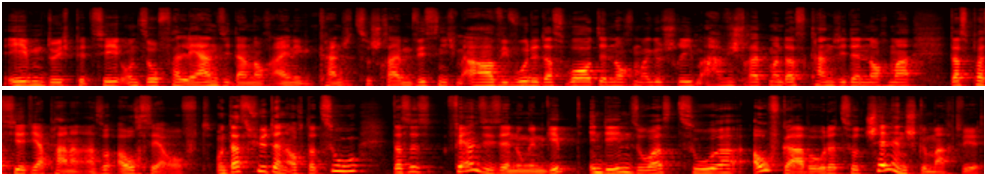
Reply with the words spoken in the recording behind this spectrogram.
eben durch PC und so verlernen sie dann noch einige Kanji zu schreiben, wissen nicht mehr, ah, wie wurde das Wort denn nochmal geschrieben, ah, wie schreibt man das Kanji denn nochmal? Das passiert Japanern also auch sehr oft. Und das führt dann auch dazu, dass es Fernsehsendungen gibt, in denen sowas zur Aufgabe oder zur Challenge gemacht wird.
